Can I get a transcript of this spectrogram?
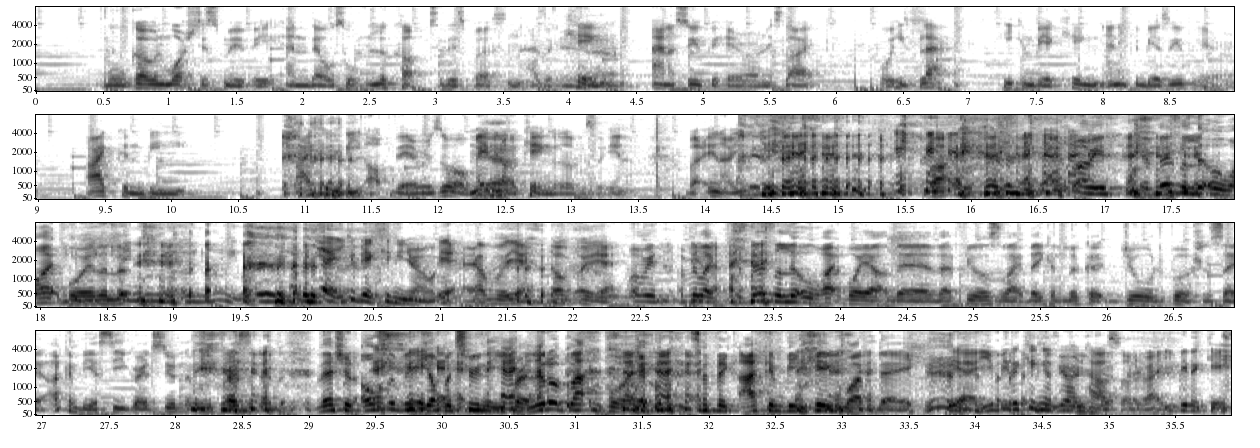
will go and watch this movie and they'll sort of look up to this person as a king Yeah. and a superhero, and it's like, well, he's black, he can be a king and he can be a superhero. I can be, I can be up there as well. Maybe Yeah. not a king, but obviously you know. But you know, you, I mean, if there's a little white boy that look. King in your own way. What do you mean? yeah, you can be a king in your own. Yeah, oh, yeah, oh, oh, yeah. I mean, I Do feel like that. if there's a little white boy out there that feels like they can look at George Bush and say, I can be a C grade student and be president, there should also be the Yeah. opportunity for a little black boy to think I can be king one day. yeah, you be the king of your own household, right? You be the king.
